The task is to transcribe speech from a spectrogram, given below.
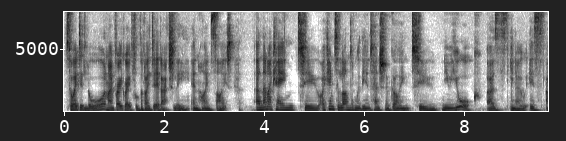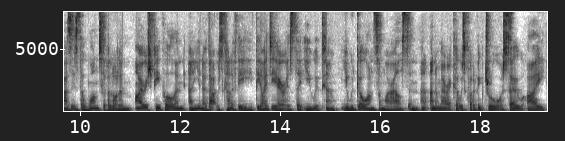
so I did law, and I'm very grateful that I did actually, in hindsight. And then I came to I came to London with the intention of going to New York, as you know, is as is the want of a lot of Irish people, and, and you know that was kind of the the idea is that you would you, know, you would go on somewhere else, and and America was quite a big draw. So I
